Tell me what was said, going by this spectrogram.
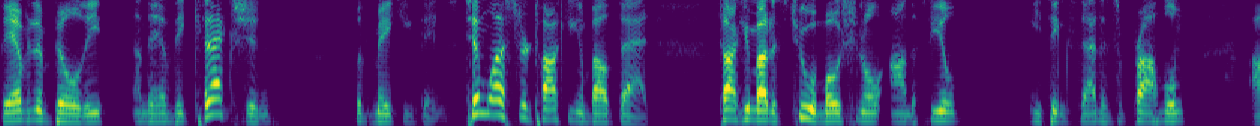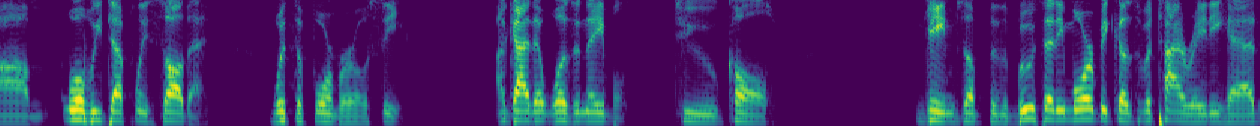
they have an ability and they have the connection with making things. Tim Lester talking about that, talking about it's too emotional on the field. He thinks that is a problem. Um, well, we definitely saw that with the former OC, a guy that wasn't able to call games up in the booth anymore because of a tirade he had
